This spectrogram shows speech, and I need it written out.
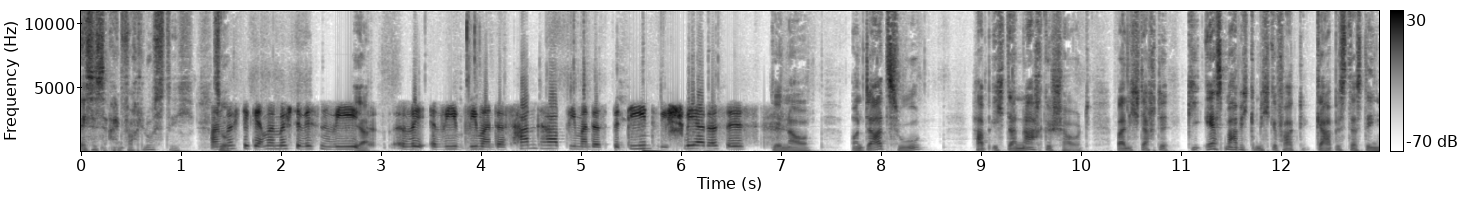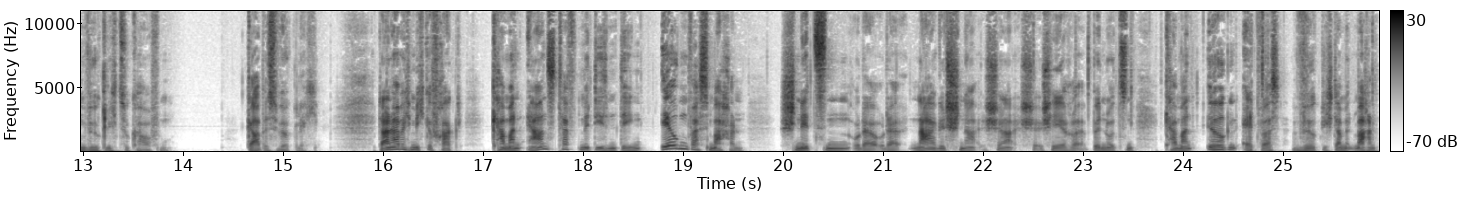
Es ist einfach lustig. Man, So. möchte, man möchte wissen, wie, Ja. wie, wie, wie man das handhabt, wie man das bedient, wie schwer das ist. Genau. Und dazu habe ich dann nachgeschaut, weil ich dachte, erstmal habe ich mich gefragt, gab es das Ding wirklich zu kaufen? Gab es wirklich. Dann habe ich mich gefragt, kann man ernsthaft mit diesem Ding irgendwas machen? Schnitzen oder, oder Nagelschere benutzen? Kann man irgendetwas wirklich damit machen?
